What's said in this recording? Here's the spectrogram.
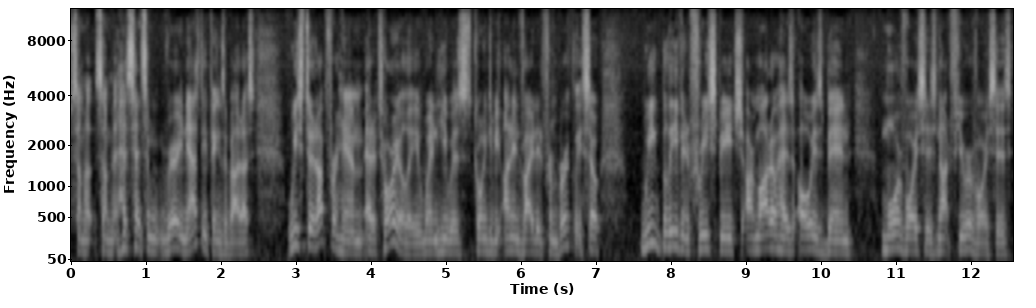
some, some, has said some very nasty things about us. We stood up for him editorially when he was going to be uninvited from Berkeley. So we believe in free speech. Our motto has always been more voices, not fewer voices.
